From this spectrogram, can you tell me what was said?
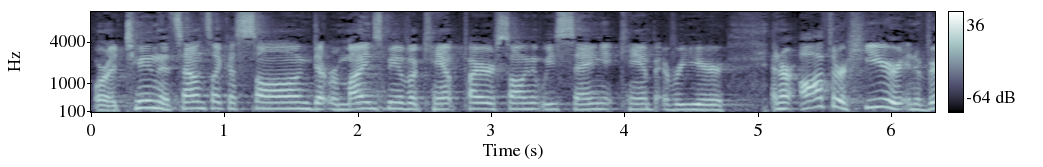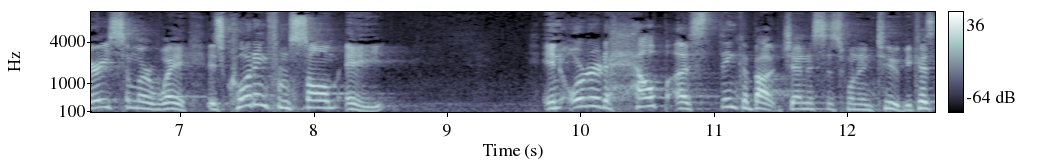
or a tune that sounds like a song that reminds me of a campfire song that we sang at camp every year. And our author here, in a very similar way, is quoting from Psalm 8 in order to help us think about Genesis 1 and 2. Because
